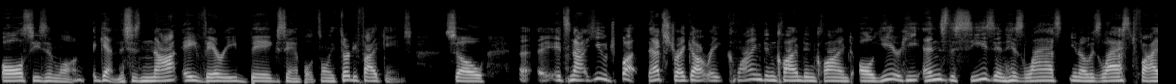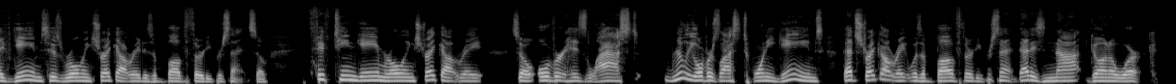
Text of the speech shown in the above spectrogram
all season long. Again, this is not a very big sample. It's only 35 games. So uh, it's not huge, but that strikeout rate climbed and climbed and climbed all year. He ends the season his last, you know, his last 5 games, his rolling strikeout rate is above 30%. So 15 game rolling strikeout rate. So over his last, really over his last 20 games, that strikeout rate was above 30%. That is not going to work,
